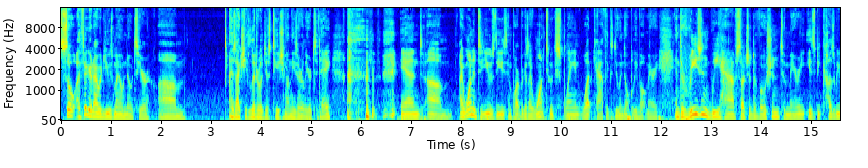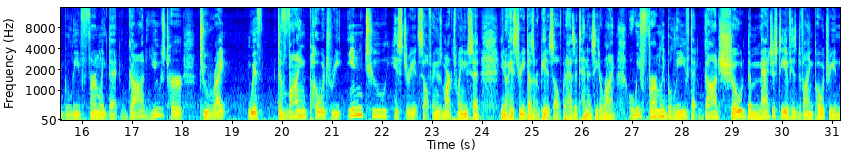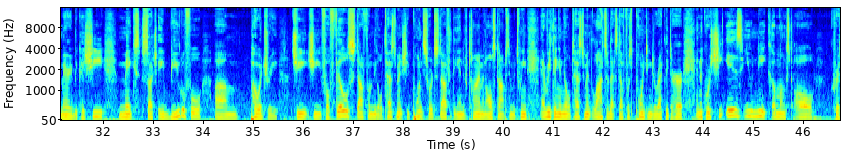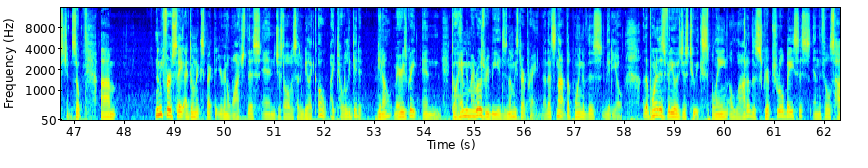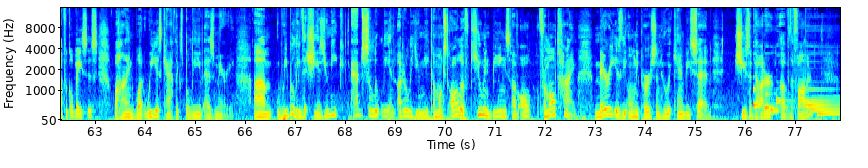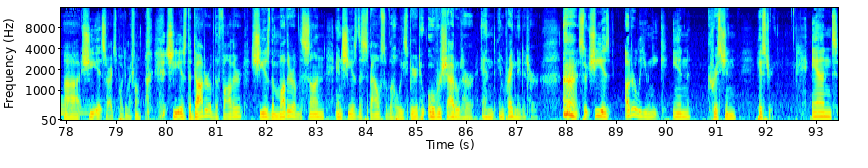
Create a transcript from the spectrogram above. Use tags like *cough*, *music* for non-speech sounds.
So I figured I would use my own notes here. Um, I was actually literally just teaching on these earlier today. *laughs* and um, I wanted to use these in part because I want to explain what Catholics do and don't believe about Mary. And the reason we have such a devotion to Mary is because we believe firmly that God used her to write with divine poetry into history itself. And it was Mark Twain who said, you know, history doesn't repeat itself, but it has a tendency to rhyme. Well, we firmly believe that God showed the majesty of his divine poetry in Mary because she makes such a beautiful um, poetry. She she fulfills stuff from the Old Testament. She points towards stuff at the end of time and all stops in between. Everything in the Old Testament, lots of that stuff was pointing directly to her. And of course, she is unique amongst all Christians. So, um, let me first say I don't expect that you're going to watch this and just all of a sudden be like, oh, I totally get it. You know, Mary's great, and go hand me my rosary beads and let me start praying. Now, that's not the point of this video. The point of this video is just to explain a lot of the scriptural basis and the philosophical basis behind what we as Catholics believe as Mary. Um, we believe that she is unique, absolutely and utterly unique amongst all of human beings of all from all time. Mary is the only person who it can be said She's the daughter of the Father. Uh, she is, sorry, I just plugged in my phone. *laughs* she is the daughter of the Father. She is the mother of the Son. And she is the spouse of the Holy Spirit who overshadowed her and impregnated her. *clears throat* so she is utterly unique in Christian history. And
